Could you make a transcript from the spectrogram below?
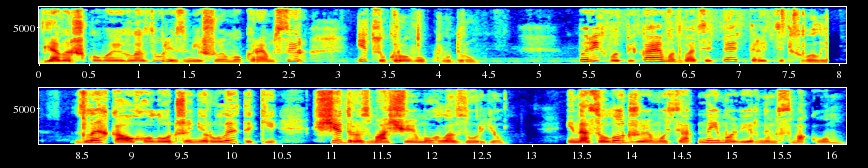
Для вершкової глазурі змішуємо крем-сир і цукрову пудру. Пиріг випікаємо 25-30 хвилин. Злегка охолоджені рулетики щедро змащуємо глазур'ю і насолоджуємося неймовірним смаком.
